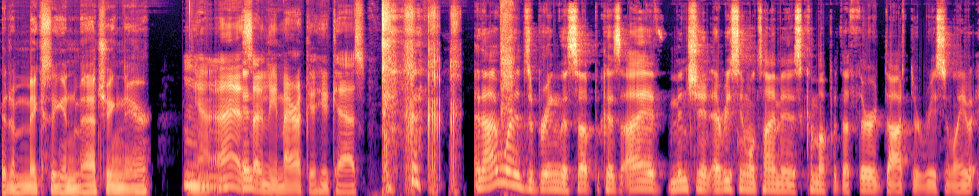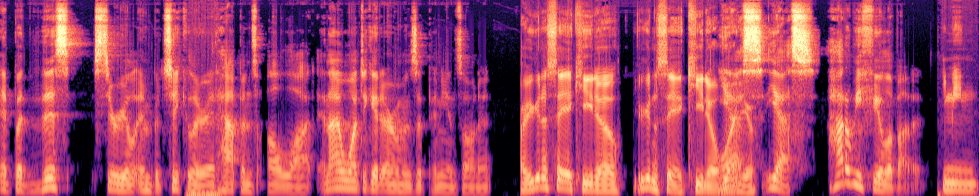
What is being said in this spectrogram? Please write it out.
Bit of mixing and matching there. Yeah, eh, it's And- only America. Who cares? And I wanted to bring this up because I've mentioned it every single time it has come up with the third Doctor recently. eh, But this serial in particular, it happens a lot. And I want to get everyone's opinions on it. Are you going to say Aikido? You're going to say Aikido, aren't you? yes, yes. How do we feel about it? You mean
